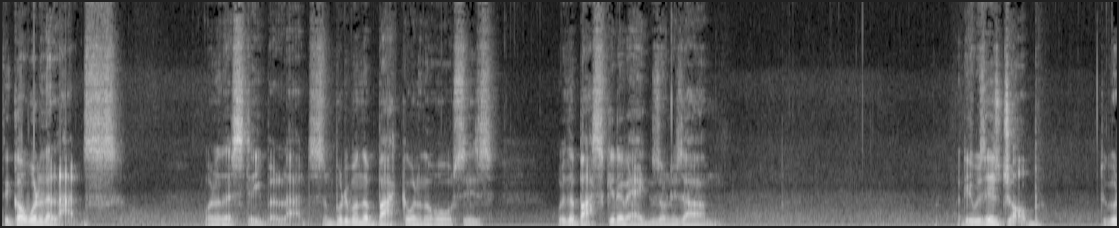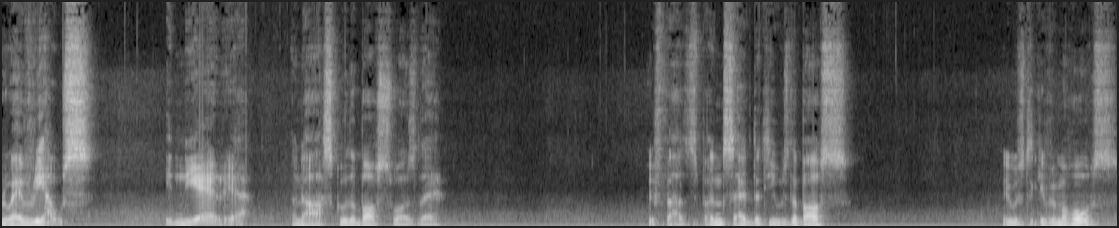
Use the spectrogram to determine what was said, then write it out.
they got one of the lads, one of the stable lads, and put him on the back of one of the horses with a basket of eggs on his arm. And it was his job to go to every house in the area and ask who the boss was there. If the husband said that he was the boss, he was to give him a horse.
